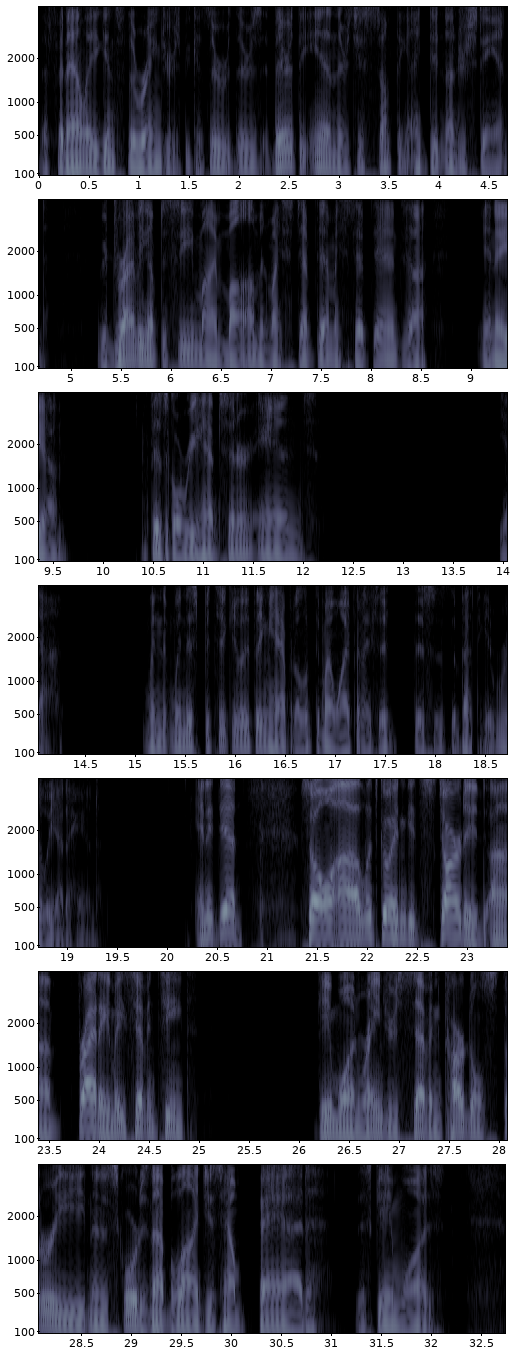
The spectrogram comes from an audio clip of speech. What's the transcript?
the finale against the Rangers, because there, there's there at the end, there's just something I didn't understand. We are driving up to see my mom and my stepdad. My stepdad's uh, in a um, physical rehab center, and yeah, when when this particular thing happened, I looked at my wife and I said, "This is about to get really out of hand." And it did. So uh, let's go ahead and get started. Uh, Friday, May 17th. Game one, Rangers seven, Cardinals three. And then the score does not belie just how bad this game was.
